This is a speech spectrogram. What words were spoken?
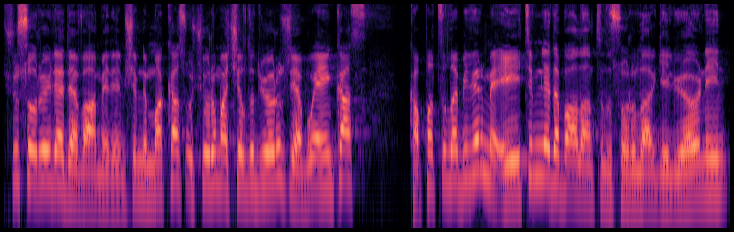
şu soruyla devam edelim. Şimdi makas uçurum açıldı diyoruz ya bu enkaz kapatılabilir mi? Eğitimle de bağlantılı sorular geliyor. Örneğin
